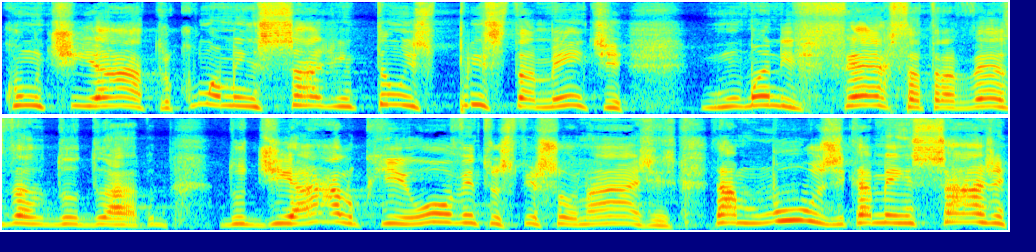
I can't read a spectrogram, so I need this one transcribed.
com um teatro, com uma mensagem tão explicitamente manifesta através da, do, da, do diálogo que houve entre os personagens, da música, a mensagem,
